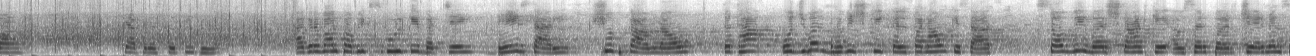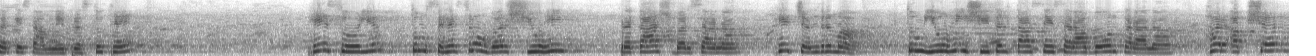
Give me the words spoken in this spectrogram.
वाह क्या प्रस्तुति थी? अग्रवाल पब्लिक स्कूल के बच्चे, ढेर सारी शुभकामनाओं तथा उज्जवल भविष्य की कल्पनाओं के साथ सौवीं वर्षगांठ के अवसर पर चेयरमैन सर के सामने प्रस्तुत हैं। हे सूर्य, तुम सहस्रों वर्ष यूँ ही प्रकाश बरसाना। हे चंद्रमा, तुम यूँ ही शीतलता से सराबोर कराना। हर अक्षर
